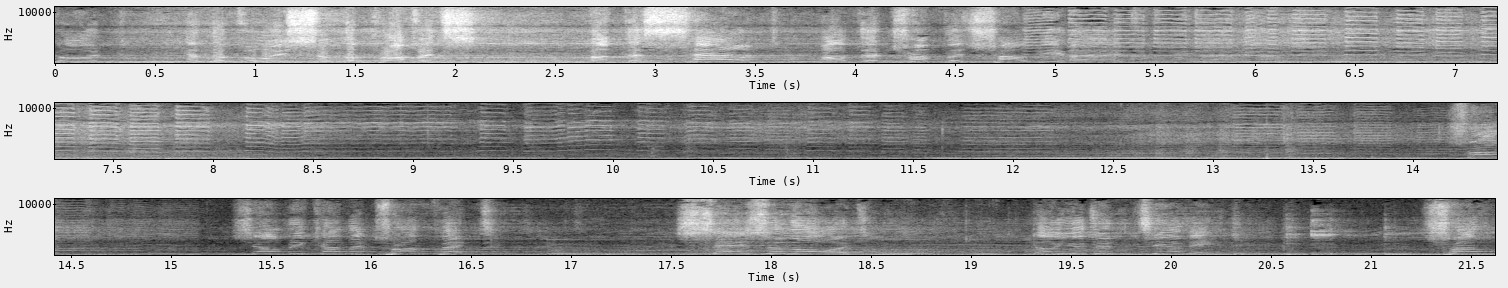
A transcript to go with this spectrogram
God and the voice of the prophets, but the sound of the trumpet shall be heard. Trump shall become a trumpet, says the Lord. No, you didn't hear me. Trump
